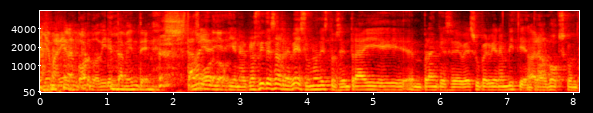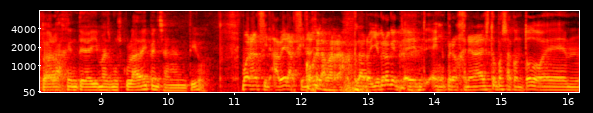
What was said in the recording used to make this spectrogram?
me llamarían gordo directamente. Estás No, gordo. Y, y en el CrossFit es al revés. Uno de estos entra ahí en plan que se ve súper bien en bici, entra Claro, al box con toda la gente ahí más musculada y pensarán, tío. Bueno, al fin, a ver, al final. Coge la barra. Claro, yo creo que. eh, en- pero en general esto pasa con todo. eh,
